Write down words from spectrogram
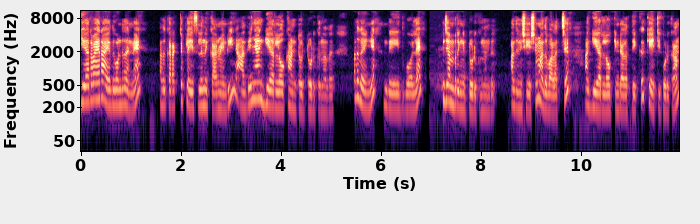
ഗിയർ വയർ ആയതുകൊണ്ട് തന്നെ അത് കറക്റ്റ് പ്ലേസിൽ നിൽക്കാൻ വേണ്ടി ആദ്യം ഞാൻ ഗിയർ ലോക്ക് ആണ് ട്ടോ ഇട്ട് കൊടുക്കുന്നത്. അത് കഴിഞ്ഞ് ദേ ഇതുപോലെ ജംബറിങ് ഇട്ട് കൊടുക്കുന്നുണ്ട്. അതിനുശേഷം അത് വളച്ച് ആ ഗിയർ ലോക്കിന്റെ അകത്തേക്ക് കയറ്റി കൊടുക്കാം.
